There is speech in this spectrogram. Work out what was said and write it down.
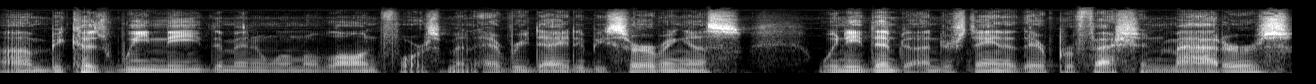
um, because we need the men and women of law enforcement every day to be serving us. We need them to understand that their profession matters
